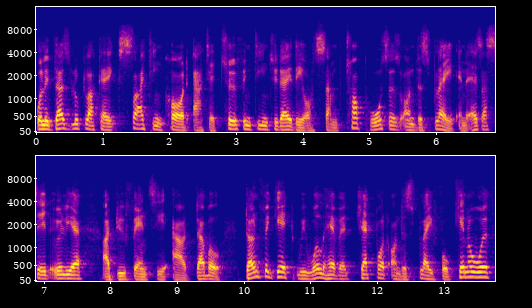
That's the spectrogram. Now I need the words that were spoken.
Well, it does look like an exciting card out at Turffontein today. There are some top horses on display. And as I said earlier, I do fancy our double. Don't forget, we will have a jackpot on display for Kenilworth.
